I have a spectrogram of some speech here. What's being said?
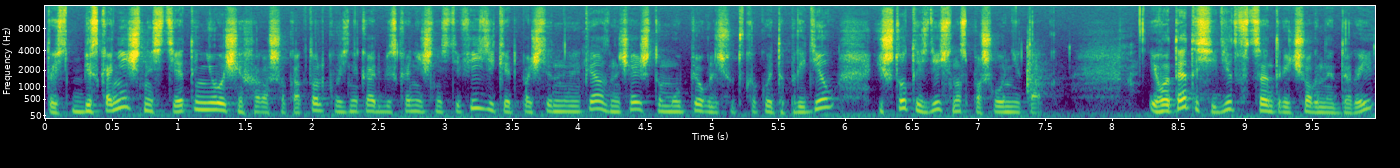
То есть бесконечности — это не очень хорошо. Как только возникают бесконечности физики, это почти наверняка означает, что мы уперлись вот в какой-то предел, и что-то здесь у нас пошло не так. И вот это сидит в центре черной дыры.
